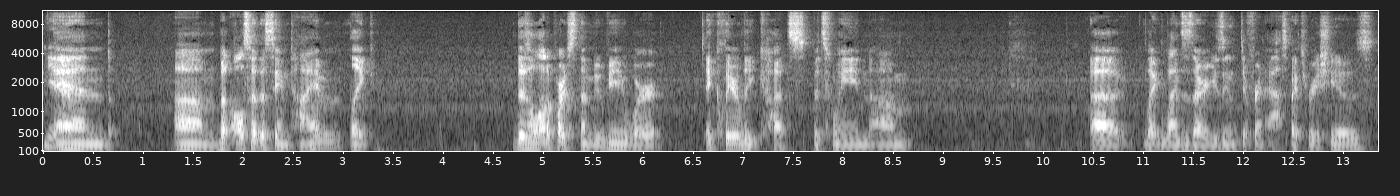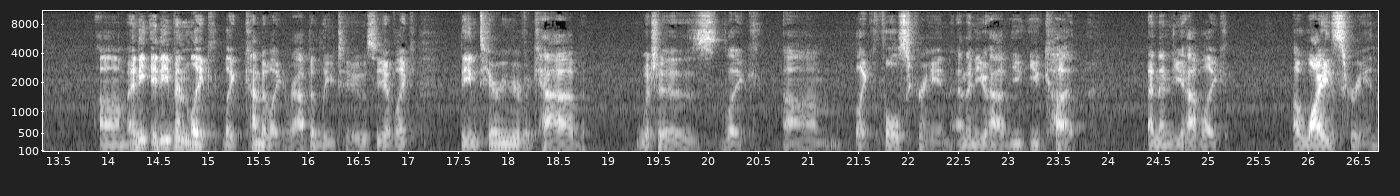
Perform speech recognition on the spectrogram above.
Yeah. and um but also at the same time like there's a lot of parts of the movie where it clearly cuts between um uh like lenses that are using different aspect ratios. Um and it, it even like like kind of like rapidly too. So you have like the interior of a cab which is like um like full screen and then you have you, you cut and then you have like a wide screen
